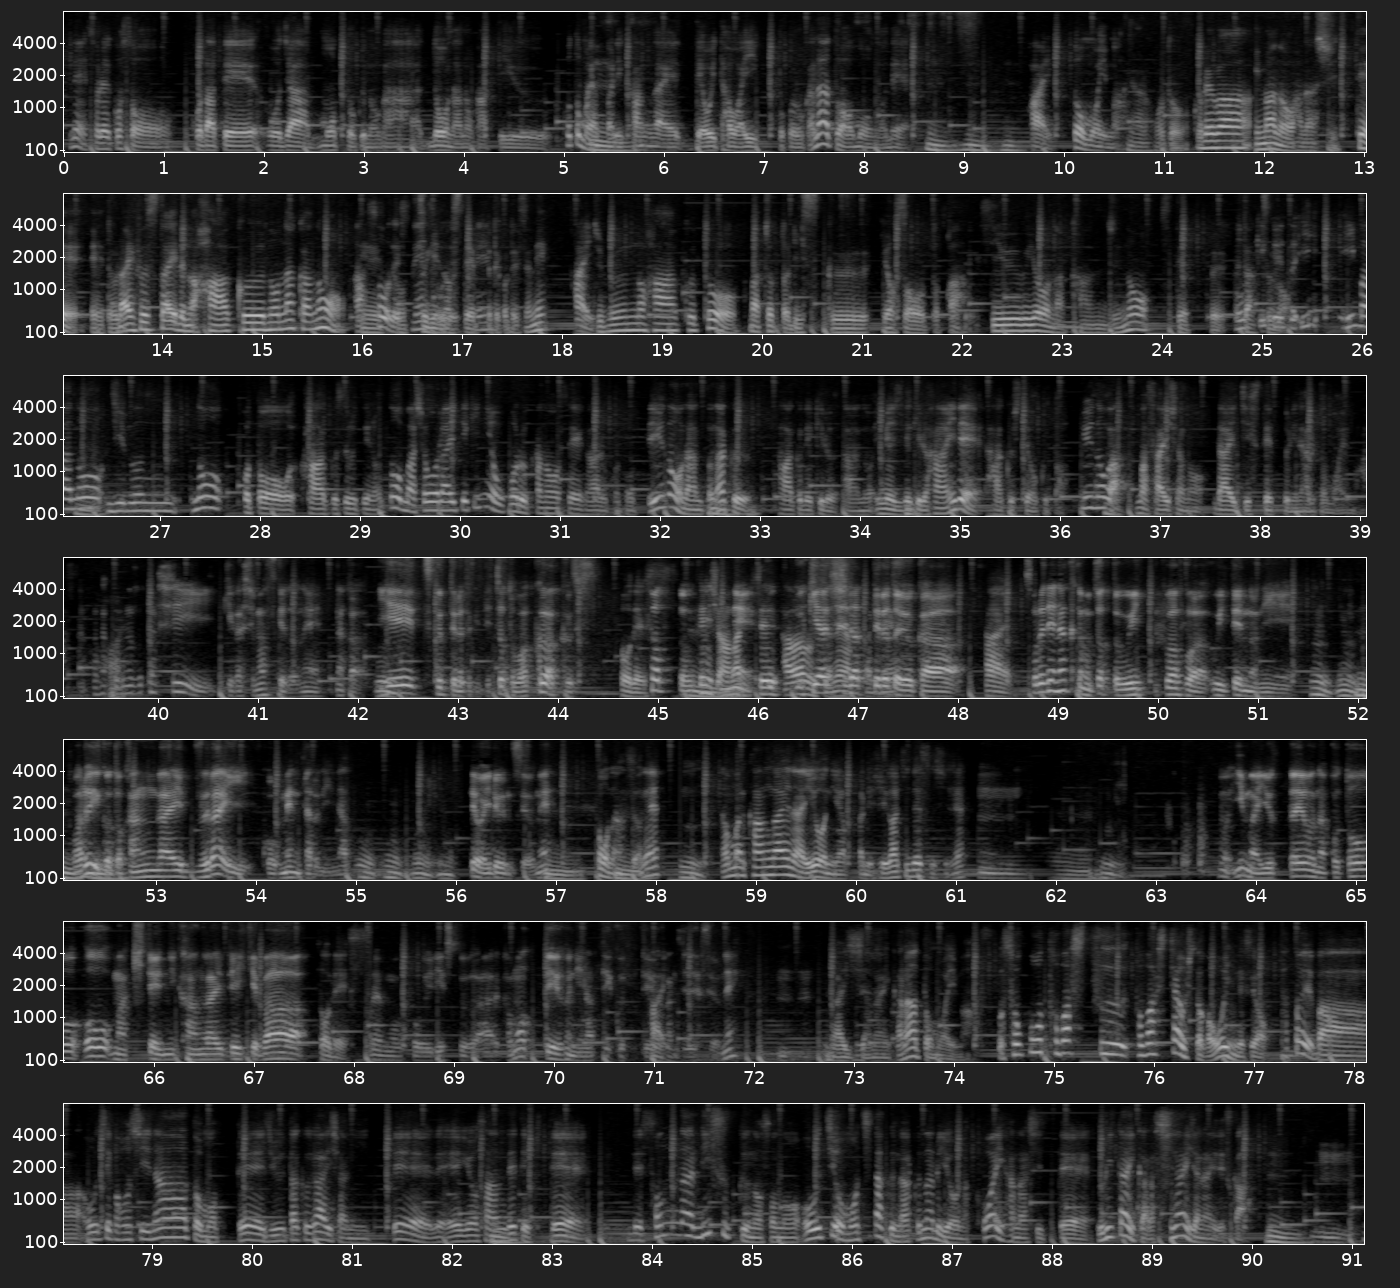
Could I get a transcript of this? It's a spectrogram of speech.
ね、それこそ戸建てをじゃあ持っとくのがどうなのかっていうこともやっぱり考えておいた方がいいところかなとは思うので、うんうんうん、はい、と思います。なるほど。これは今のお話って、えーと、ライフスタイルの把握の中の、えーと、ね、次のステップってことですよね。はい。自分の把握と、まあ、ちょっとリスク予想とかっていうような感じのステップ大2つのきく言うと、い今の自分のことを把握するっていうのと、まあ、将来的に起こる可能性があることっていうのをなんとなく把握できる、あのイメージできる範囲で把握しておくというのが、まあ、最初の第一ステップになると思います。なかなか難しい気がしますけどね。なんかうん。家作ってる時ってちょっとワクワクし、そうですちょっとテンション上がっねて上がるん浮きですよね足立ってるというか、はい。それでなくてもちょっと浮いふわふわ浮いてんのに、うんうん。うん悪いこと考えづらいこうメンタルになっうんうんうんうん。てはいるんですよね。うんそうなんですよね。うん。あんまり考えないようにやっぱりしがちですしね。うんうん今言ったようなことを、まあ、起点に考えていけば、そうですこ。れもこういうリスクがあるかもっていうふうになっていくっていうはい感じですよね。うんうん大事じゃないかなと思います。そこを飛ばしつ飛ばしちゃう人が多いんですよ。例えば、お家が欲しいなと思って、住宅会社に行って、で営業さん出てきて、でそんなリスクのそのお家を持ちたくなくなるような怖い話って売りたいからしないじゃないですか。うんうん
